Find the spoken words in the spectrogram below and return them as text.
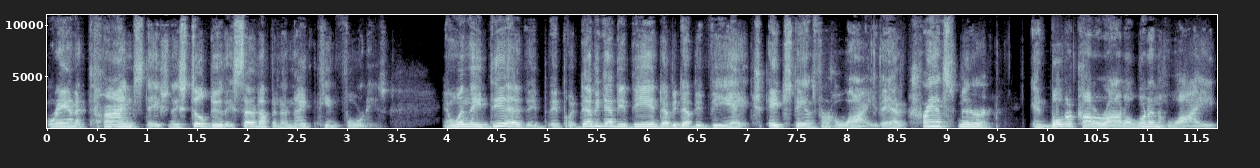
ran a time station. They still do. They set it up in the 1940s. And when they did, they, they put WWV and WWVH. H stands for Hawaii. They had a transmitter in Boulder, Colorado, one in Hawaii,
